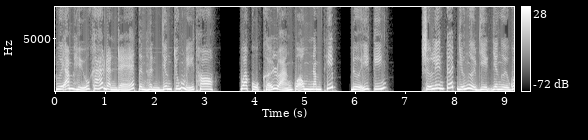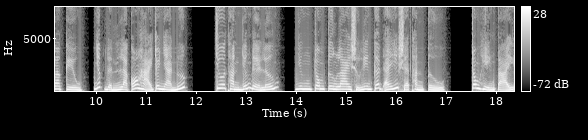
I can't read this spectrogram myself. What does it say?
người âm hiểu khá rành rẽ tình hình dân chúng Mỹ Tho, qua cuộc khởi loạn của ông Năm Thiếp đưa ý kiến. Sự liên kết giữa người Việt và người Hoa Kiều nhất định là có hại cho nhà nước, chưa thành vấn đề lớn, nhưng trong tương lai sự liên kết ấy sẽ thành tựu. Trong hiện tại,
